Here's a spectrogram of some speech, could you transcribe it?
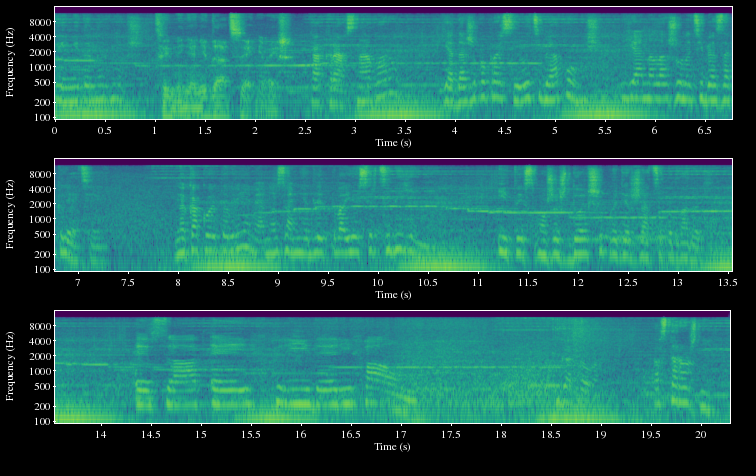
Ты не донырнешь. Ты меня недооцениваешь. Как раз наоборот. Я даже попросила тебя о помощи. Я наложу на тебя заклятие. На какое-то время оно замедлит твое сердцебиение. И ты сможешь дольше продержаться под водой. Эсат эй Кридерихаун. Готово. Осторожней.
